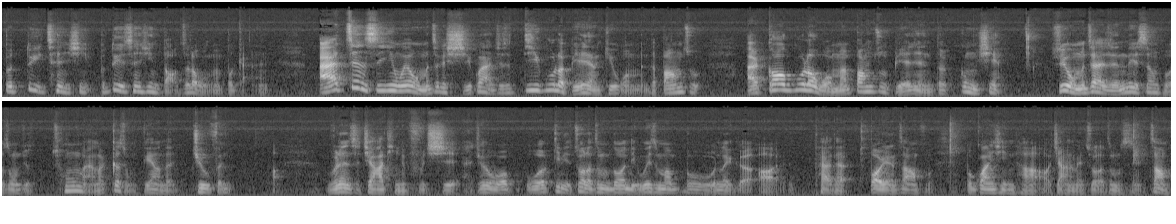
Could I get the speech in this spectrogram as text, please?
不对称性，不对称性导致了我们不感恩。而正是因为我们这个习惯，就是低估了别人给我们的帮助，而高估了我们帮助别人的贡献，所以我们在人类生活中就充满了各种各样的纠纷，无论是家庭、夫妻，就是我我给你做了这么多，你为什么不那个啊？太太抱怨丈夫不关心她哦，家里面做了这么事情，丈夫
